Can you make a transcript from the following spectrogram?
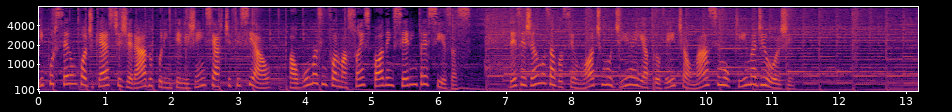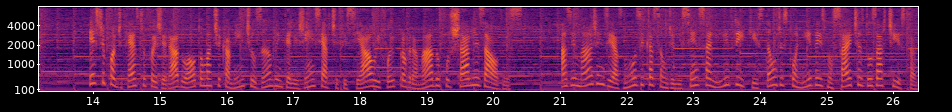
E por ser um podcast gerado por inteligência artificial, algumas informações podem ser imprecisas. Desejamos a você um ótimo dia e aproveite ao máximo o clima de hoje. Este podcast foi gerado automaticamente usando inteligência artificial e foi programado por Charles Alves. As imagens e as músicas são de licença livre e que estão disponíveis nos sites dos artistas.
